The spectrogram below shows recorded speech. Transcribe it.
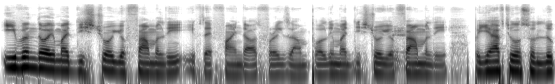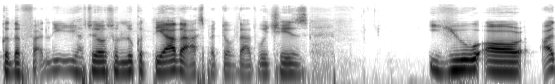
even though it might destroy your family if they find out, for example, it might destroy your family. But you have to also look at the fa- you have to also look at the other aspect of that, which is you are. I,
